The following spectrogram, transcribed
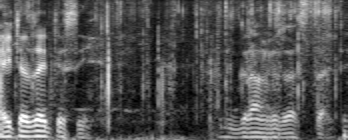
হেইটা যাইতেছি। গ্রামের রাস্তা এটা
